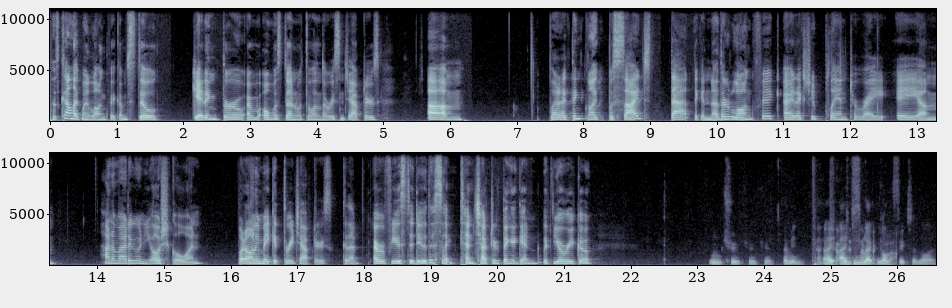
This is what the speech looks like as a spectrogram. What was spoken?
that's kind of like my long fic. I'm still getting through. I'm almost done with one of the recent chapters. Um, but I think like besides that, like another long fic, I had actually planned to write a um Hanamaru and Yoshiko one, but only make it three chapters because I I refuse to do this like ten chapter thing again with YouRiko. Mm, true, true, true. I mean, Ten I, I do like like long lot. fics a lot.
